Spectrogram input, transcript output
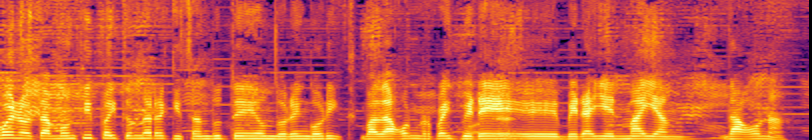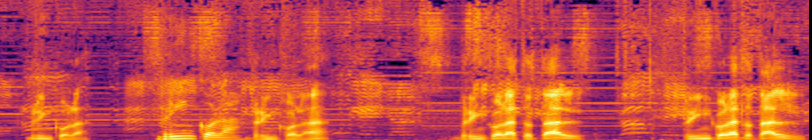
Bueno, eta Monty Pythondarrek izan dute ondorengorik. Badago norbait bere beraien mailan dagona. Brinkola. Brinkola. Brinkola. Brinkola total. Brinkola total.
